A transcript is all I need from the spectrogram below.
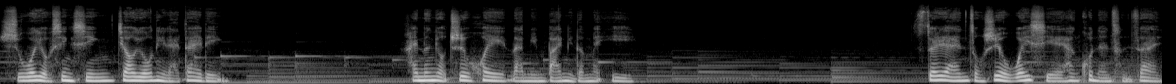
使我有信心交由你来带领。还能有智慧来明白你的美意。虽然总是有威胁和困难存在，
